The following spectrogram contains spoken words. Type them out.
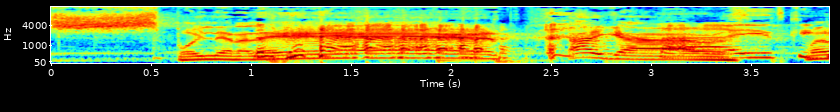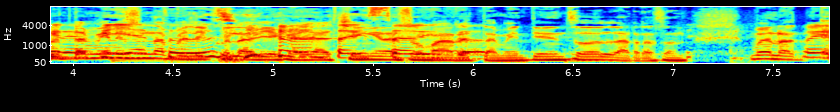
Spoiler alert. Ay. Ay, es que bueno, también es una película vieja, ya chinguen a su madre, también tienen toda la razón. Bueno, Bueno.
